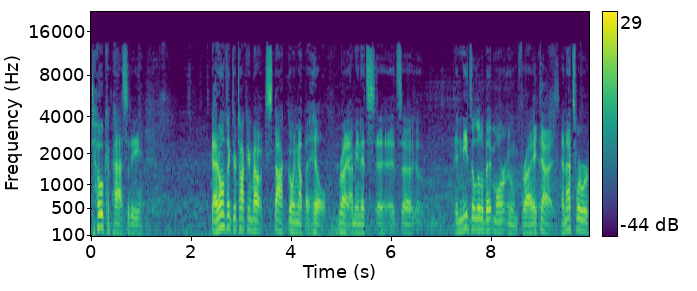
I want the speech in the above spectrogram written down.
tow capacity. I don't think they're talking about stock going up a hill. Right. I mean, it's uh, it's a it needs a little bit more oomph, right? It does. and that's where we're.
